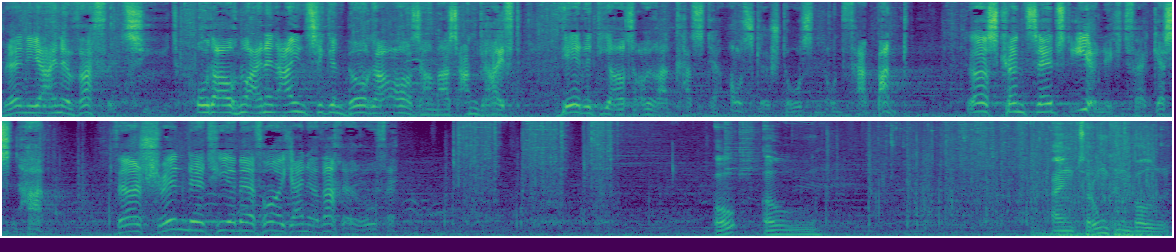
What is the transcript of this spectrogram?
Wenn ihr eine Waffe zieht oder auch nur einen einzigen Bürger Orsamas angreift, werdet ihr aus eurer Kaste ausgestoßen und verbannt. Das könnt selbst ihr nicht vergessen haben. Verschwindet hier, bevor ich eine Wache rufe. Oh, oh. Ein Trunkenbold.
